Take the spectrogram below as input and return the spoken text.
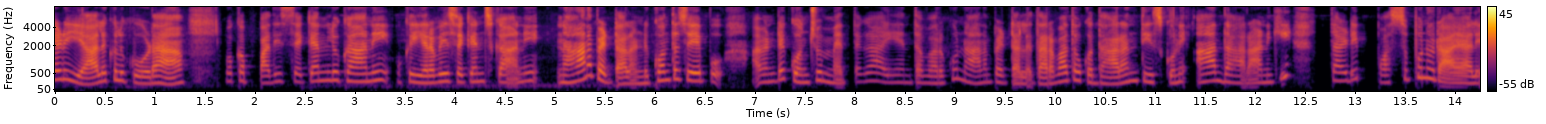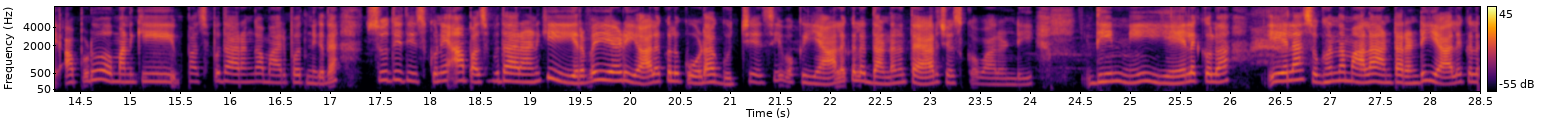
ఏడు యాలకులు కూడా ఒక పది సెకండ్లు కానీ ఒక ఇరవై సెకండ్స్ కానీ నానపెట్టాలండి. కొంతసేపు అవంటే కొంచెం మెత్తగా అయ్యేంత వరకు నానపెట్టాలి. తర్వాత ఒక దారం తీసుకొని ఆ దారానికి తడి పసుపును రాయాలి. అప్పుడు మనకి పసుపు దారంగా మారిపోతుంది కదా! శుద్ధి తీసుకుని ఆ పసుపు దారానికి ఇరవై ఏడు యాలకులు కూడా గుచ్చేసి ఒక యాలకుల దండను తయారు చేసుకోవాలండి. దీన్ని ఏలకుల ఏలా సుగంధమాల అంటారండి? యాలకుల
